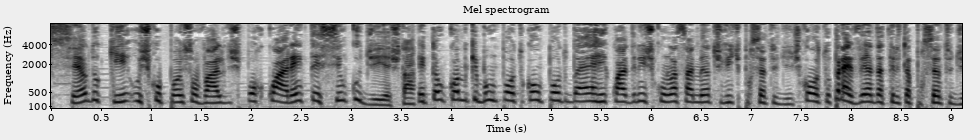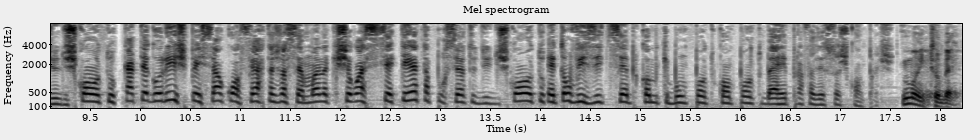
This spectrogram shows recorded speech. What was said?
sendo que os cupons são válidos por 45 dias, tá? Então, comicboom.com.br, quadrinhos com lançamentos 20% de desconto, pré-venda 30% de desconto, categoria especial com ofertas da semana que chegam a 70% de desconto. Então visite sempre comicboom.com.br para fazer suas compras. Muito bem.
